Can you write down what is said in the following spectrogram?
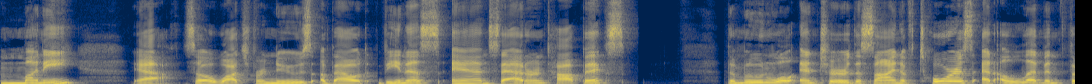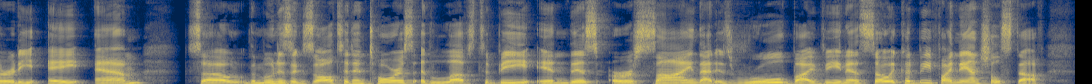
money yeah. So watch for news about Venus and Saturn topics. The moon will enter the sign of Taurus at 11:30 a.m. So the moon is exalted in Taurus. It loves to be in this earth sign that is ruled by Venus. So it could be financial stuff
